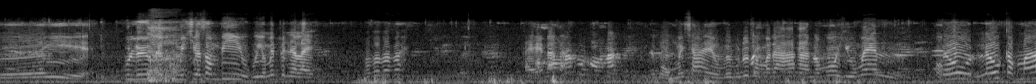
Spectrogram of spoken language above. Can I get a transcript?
เอ้ยกูลืมเลยกูมีเชื้อซอมบี้อยู่กูยังไม่เป็นอะไรไปไปไปไปไอ้ไอ้นั่นน้ำพวกของนั้นแต่ผมไม่ใช่ผมเป็นมนุษย์ธรรมดา normal human เร็วเร็วกลับมา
